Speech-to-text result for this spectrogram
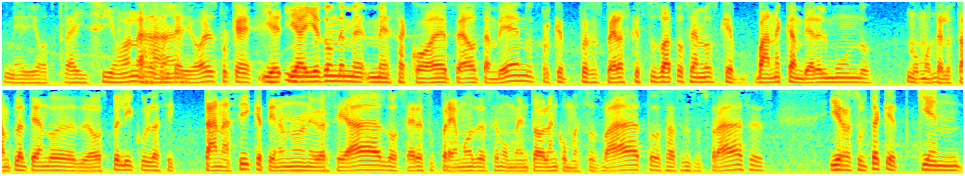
medio traición a las anteriores, porque... Y, y ahí es donde me, me sacó de pedo también, porque pues esperas que estos vatos sean los que van a cambiar el mundo, como te lo están planteando desde dos películas y tan así que tienen una universidad, los seres supremos de ese momento hablan como estos vatos, hacen sus frases. Y resulta que quien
